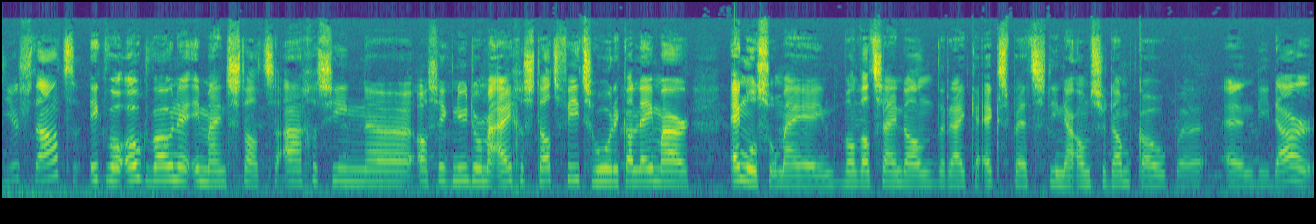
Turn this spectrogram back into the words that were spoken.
Hier staat, ik wil ook wonen in mijn stad. Aangezien uh, als ik nu door mijn eigen stad fiets, hoor ik alleen maar Engels om mij heen. Want dat zijn dan de rijke expats die naar Amsterdam kopen en die daar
